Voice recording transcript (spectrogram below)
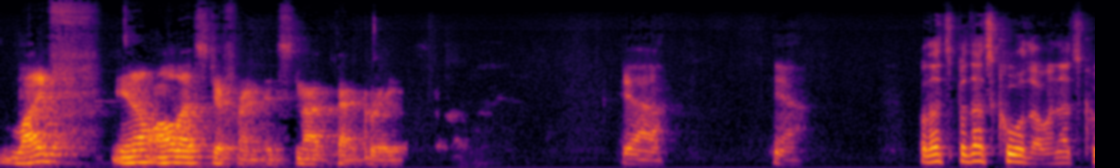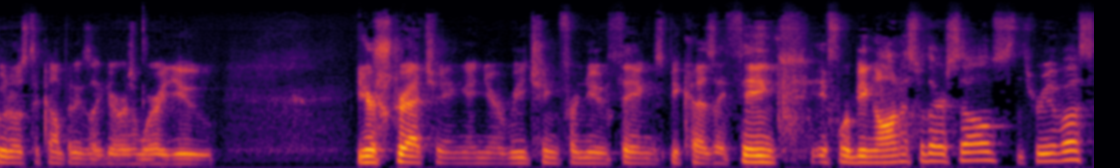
life, you know, all that's different. It's not that great. Yeah, yeah. Well, that's but that's cool though, and that's kudos to companies like yours where you you're stretching and you're reaching for new things because I think if we're being honest with ourselves, the three of us,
